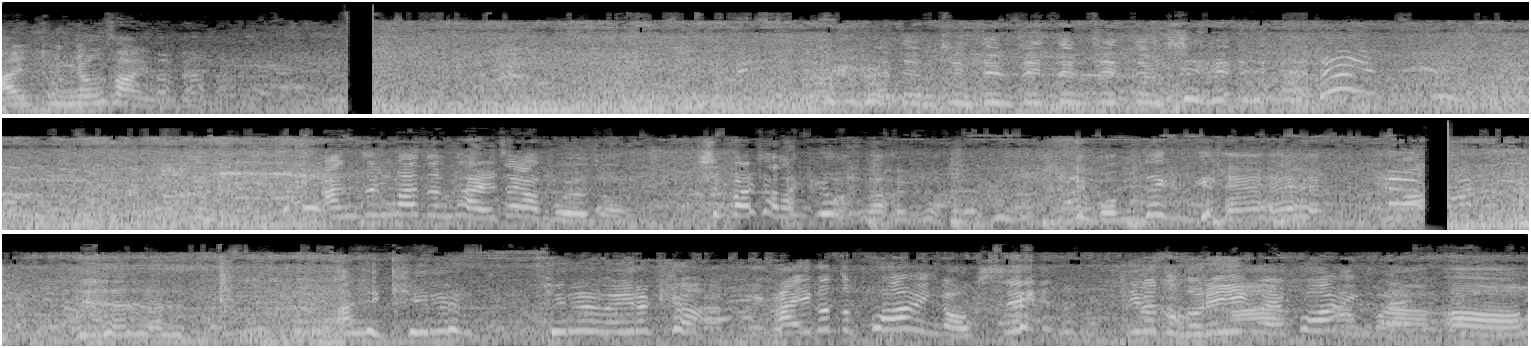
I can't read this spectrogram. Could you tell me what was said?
아니 동영상인데. 뜸치 뜸치 뜸치 뜸치. 앙증맞은 발자가 보여줘. 신발 자랑 그만하고. 아니, 뭔데 그게? 아니 길을 길을 왜 이렇게 와? 아 이것도 포함인가 혹시? 이것도 놀이기구에 포함인 거야. 어.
